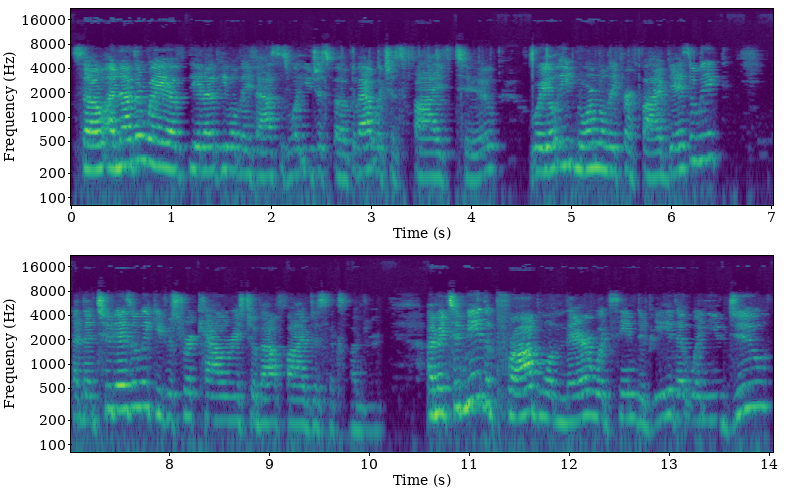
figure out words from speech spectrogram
So another way of you know people may fast is what you just spoke about, which is five two, where you'll eat normally for five days a week, and then two days a week you restrict calories to about five to six hundred. I mean, to me, the problem there would seem to be that when you do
